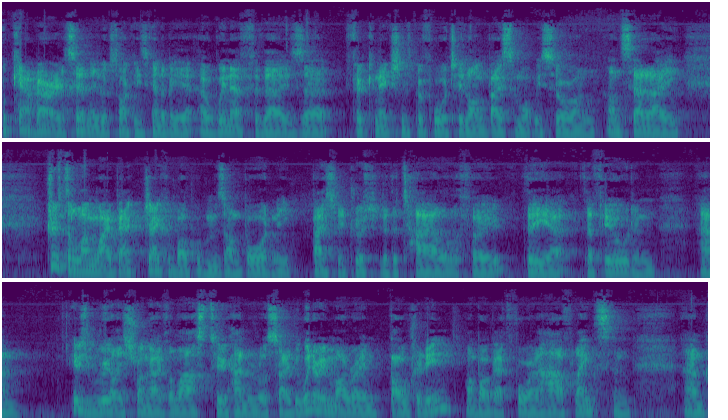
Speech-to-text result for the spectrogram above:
look, Cow Barry, certainly looks like he's going to be a, a winner for those uh, for connections before too long, based on what we saw on on Saturday drifted a long way back. Jacob Opperman was on board, and he basically drifted to the tail of the food, the uh, the field, and um, he was really strong over the last 200 or so. The winner in my room bolted in, won by about four and a half lengths, and um,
